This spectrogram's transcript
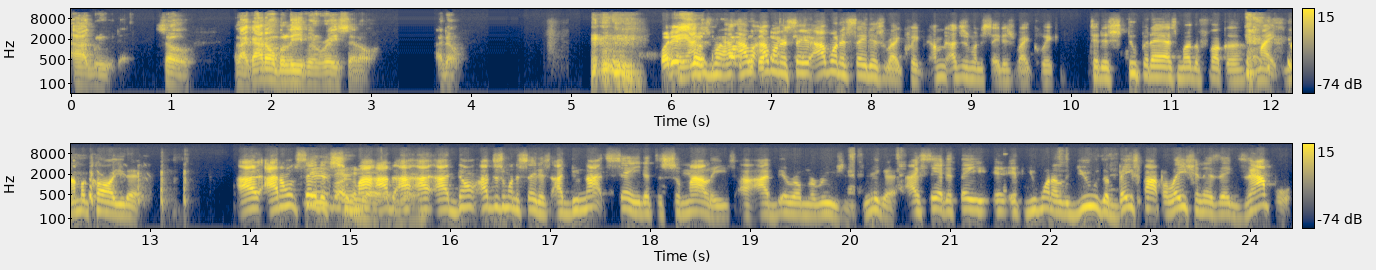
I agree with that. So, like, I don't believe in race at all. I don't. but hey, I just want I, I want to say I want to say this right quick. I'm, i just want to say this right quick to this stupid ass motherfucker Mike. I'm gonna call you that. I, I don't say that Somali. I, I, I don't. I just want to say this. I do not say that the Somalis are Ibero-Maurusians, nigga. I said that they, if you want to use a base population as an example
